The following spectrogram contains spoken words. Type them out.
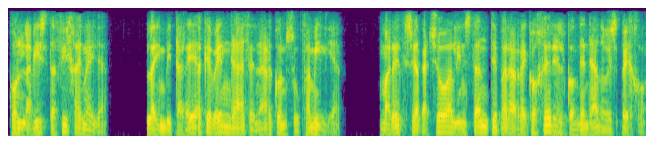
con la vista fija en ella. La invitaré a que venga a cenar con su familia. Maret se agachó al instante para recoger el condenado espejo.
